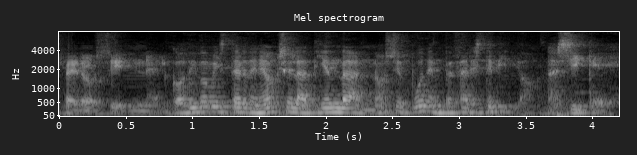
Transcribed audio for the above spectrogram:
Pero sin el código MrDeneox en la tienda no se puede empezar este vídeo Así que...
